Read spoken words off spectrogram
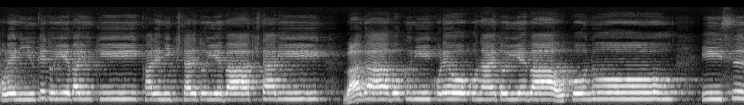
これに行けと言えば行き彼に来たれと言えば来たり我が僕にこれを行えと言えば行うイス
